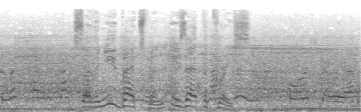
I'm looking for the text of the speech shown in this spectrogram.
The so the new batsman is at the crease. For Australia.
